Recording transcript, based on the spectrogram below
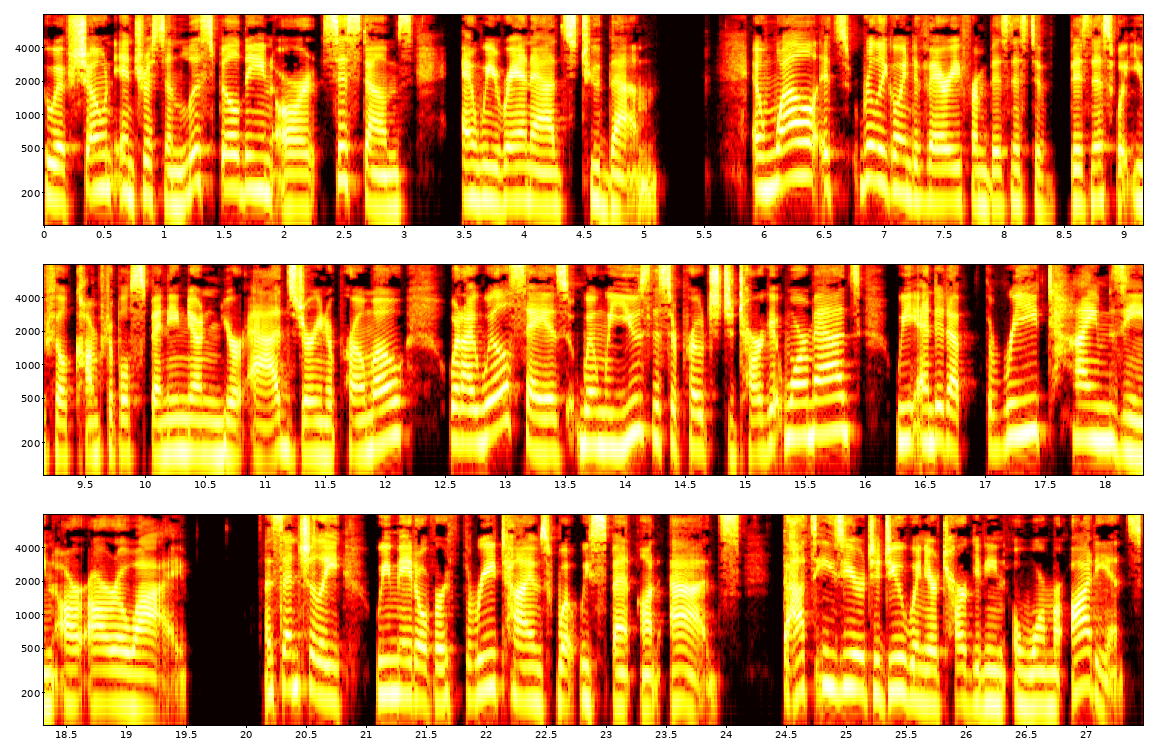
who have shown interest in list building or systems and we ran ads to them. And while it's really going to vary from business to business what you feel comfortable spending on your ads during a promo, what I will say is when we use this approach to target warm ads, we ended up three timesing our ROI. Essentially, we made over three times what we spent on ads. That's easier to do when you're targeting a warmer audience,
